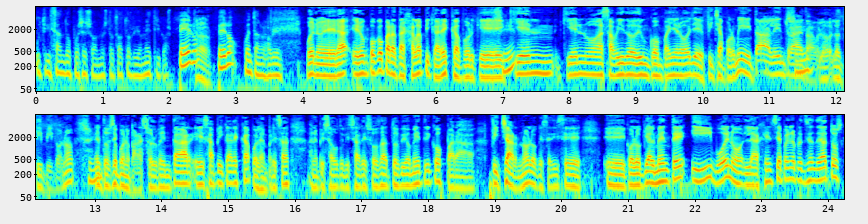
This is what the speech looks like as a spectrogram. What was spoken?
utilizando, pues eso, nuestros datos biométricos. Pero, Claro. pero, cuéntanos, Gabriel. Bueno, era, era un poco para atajar la picaresca, porque Sí. ¿quién, ¿quién no ha sabido de un compañero, oye, ficha por mí, tal, entra, Sí. tal, lo, lo típico, ¿no? Sí. Entonces, bueno, para solventar esa picaresca, pues las empresas han empezado a utilizar esos datos biométricos para fichar, ¿no? Lo que se dice eh, coloquialmente. Y bueno, la Agencia Española de Protección de Datos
